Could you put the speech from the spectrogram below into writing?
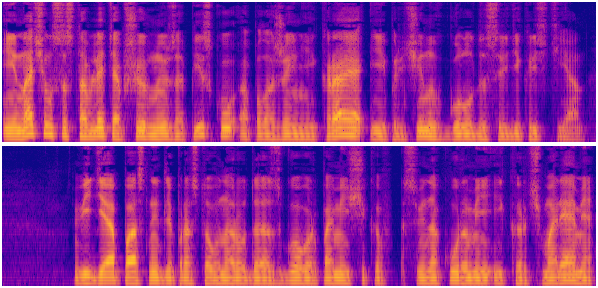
и начал составлять обширную записку о положении края и причинах голода среди крестьян. Видя опасный для простого народа сговор помещиков с винокурами и корчмарями,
